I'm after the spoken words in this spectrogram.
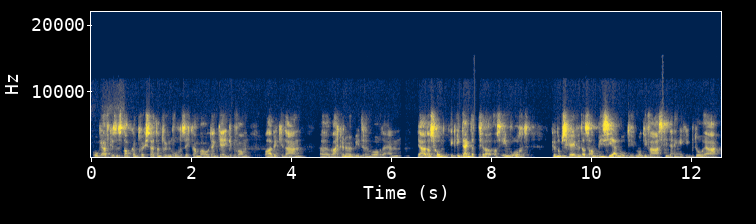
ook even een stap kan terugzetten en terug een overzicht kan bouwen en kijken van wat heb ik gedaan, uh, waar kunnen we beter in worden. En ja, dat is gewoon, ik, ik denk dat je dat als één woord kunt omschrijven, dat is ambitie en motivatie, denk ik. Ik bedoel, ja,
